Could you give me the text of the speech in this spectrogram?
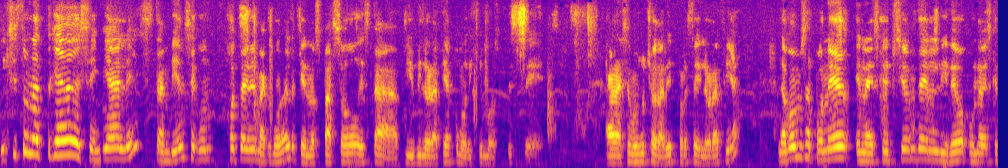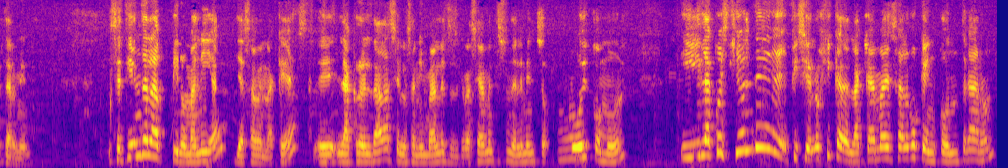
Existe una triada de señales también, según J.M. McDonald, que nos pasó esta bibliografía, como dijimos, este, agradecemos mucho a David por esta bibliografía. La vamos a poner en la descripción del video una vez que termine. Se tiende a la piromanía, ya saben a qué es. Eh, la crueldad hacia los animales, desgraciadamente, es un elemento muy común. Y la cuestión de fisiológica de la cama es algo que encontraron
